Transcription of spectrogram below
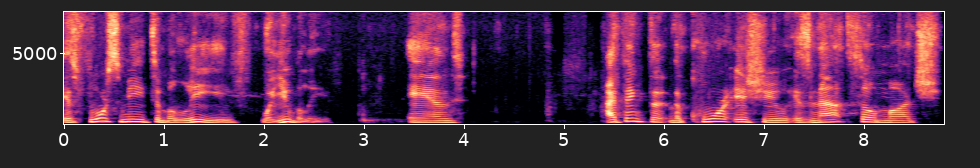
is force me to believe what you believe. And I think the, the core issue is not so much,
